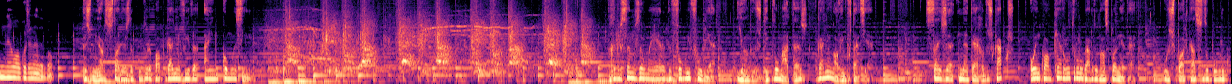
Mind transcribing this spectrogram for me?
não augura nada de bom. As melhores histórias da cultura pop ganham vida em Como Assim. regressamos a uma era de fogo e fúria e onde os diplomatas ganham nova importância. Seja na Terra dos Cacos ou em qualquer outro lugar do nosso planeta, os podcasts do público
